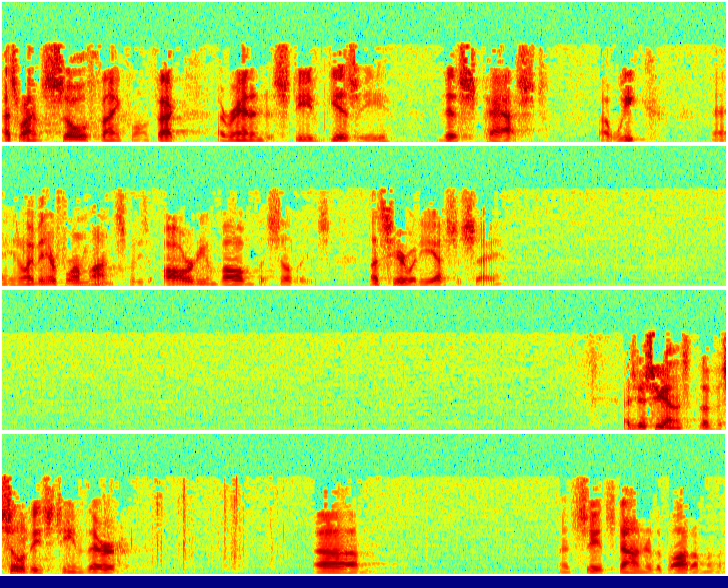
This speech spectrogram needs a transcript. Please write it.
That's why I'm so thankful. In fact, I ran into Steve Gizzy this past uh, week, and he's only been here four months, but he's already involved in facilities. Let's hear what he has to say. As you see on the facilities team there, um, let's see, it's down near the bottom on the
